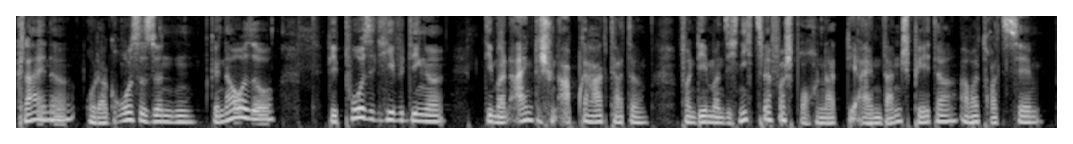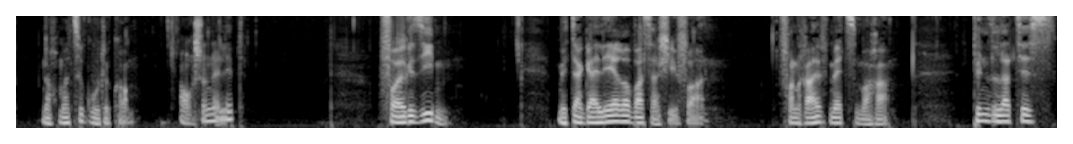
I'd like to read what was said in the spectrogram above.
Kleine oder große Sünden, genauso wie positive Dinge, die man eigentlich schon abgehakt hatte, von denen man sich nichts mehr versprochen hat, die einem dann später aber trotzdem nochmal zugutekommen. Auch schon erlebt? Folge 7. Mit der Galeere Wasserskifahren. Von Ralf Metzenbacher. Pinselartist,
